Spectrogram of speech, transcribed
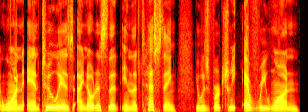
One and two is I noticed that in the testing, it was virtually every one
